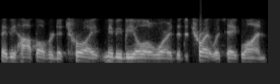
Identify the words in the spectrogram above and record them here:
Maybe hop over Detroit. Maybe be a little worried that Detroit would take one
